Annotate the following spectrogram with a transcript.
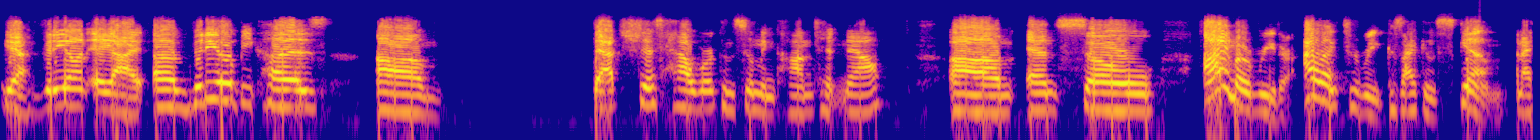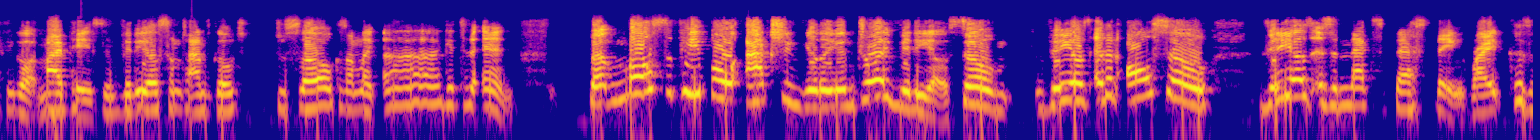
yeah. yeah, video and AI. Uh, video because um, that's just how we're consuming content now. Um, and so I'm a reader. I like to read because I can skim and I can go at my pace. And videos sometimes go too slow because I'm like, uh, get to the end. But most of people actually really enjoy videos. So videos, and then also videos is the next best thing, right? Because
